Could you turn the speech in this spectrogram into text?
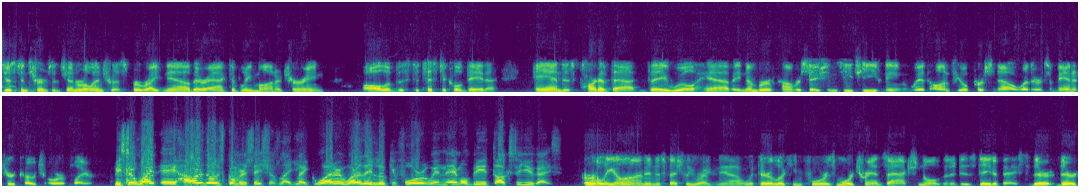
just in terms of general interest. But right now, they're actively monitoring all of the statistical data. And as part of that, they will have a number of conversations each evening with on field personnel, whether it's a manager, coach, or a player. Mr. White, uh, how are those conversations like? Like, what are what are they looking for when MLB talks to you guys? Early on, and especially right now, what they're looking for is more transactional than it is database. They're they're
